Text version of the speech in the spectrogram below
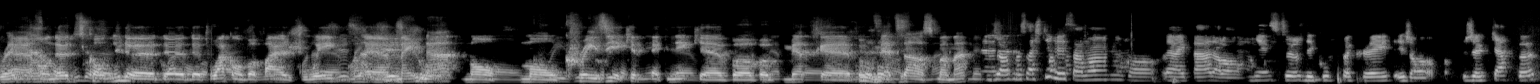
Euh, on a du contenu de, de, de toi qu'on va faire jouer. Euh, maintenant, mon, mon crazy équipe technique euh, va, va vous mettre, euh, va vous mettre ça en ce moment. Genre, je me suis acheté récemment l'iPad. Alors, bien sûr, je découvre Procreate et genre, je capote.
